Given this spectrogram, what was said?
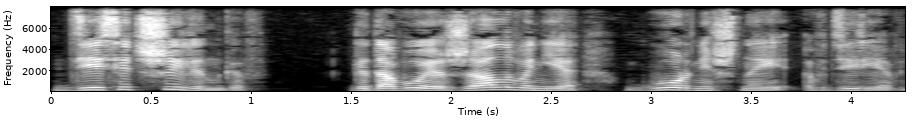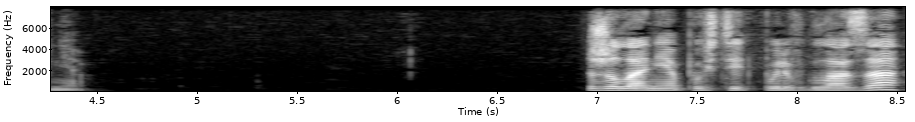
десять шиллингов, годовое жалование горничной в деревне. Желание пустить пыль в глаза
